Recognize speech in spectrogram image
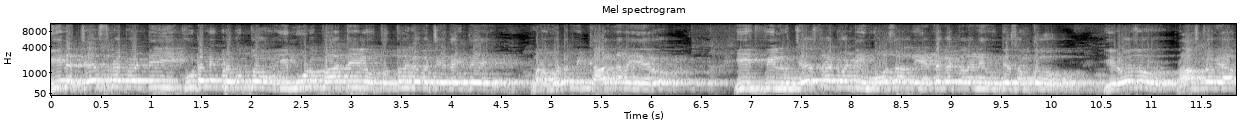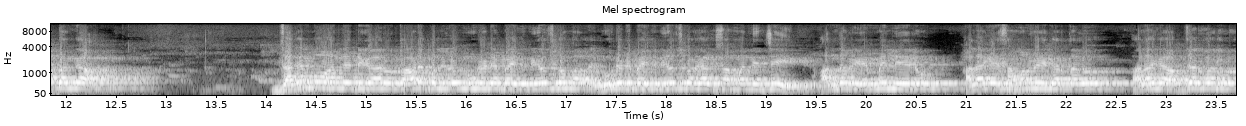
ఈయన చేస్తున్నటువంటి ఈ కూటమి ప్రభుత్వం ఈ మూడు పార్టీలు తొత్తులుగా వచ్చేదైతే మన ఓటమికి కారణమయ్యారు ఈ వీళ్ళు చేస్తున్నటువంటి ఈ మోసాలని ఎండగట్టాలనే ఉద్దేశంతో ఈరోజు రాష్ట్ర వ్యాప్తంగా జగన్మోహన్ రెడ్డి గారు తాడేపల్లిలో నూట డెబ్బై ఐదు నియోజకవర్గ నూట డెబ్బై ఐదు నియోజకవర్గాలకు సంబంధించి అందరూ ఎమ్మెల్యేలు అలాగే సమన్వయకర్తలు అలాగే అబ్జర్వర్లు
